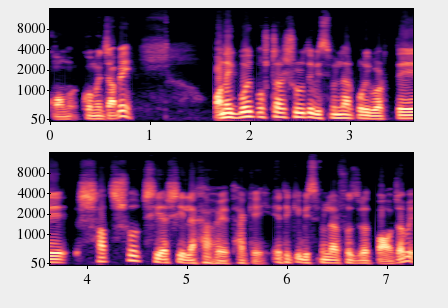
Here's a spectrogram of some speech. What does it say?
কম- যাবে? অনেক বই পোস্টারের শুরুতে বিসমিল্লার পরিবর্তে সাতশো ছিয়াশি লেখা হয়ে থাকে। এতে কি বিসমিল্লার ফজিলত পাওয়া যাবে?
